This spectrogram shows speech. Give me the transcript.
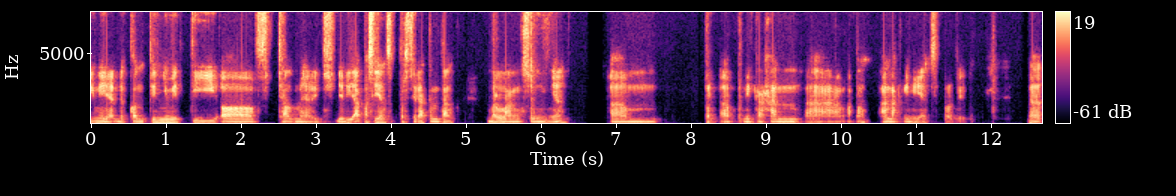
ini ya, the continuity of child marriage. Jadi apa sih yang tersirat tentang berlangsungnya um, per, uh, pernikahan uh, apa anak ini ya seperti itu. Nah,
